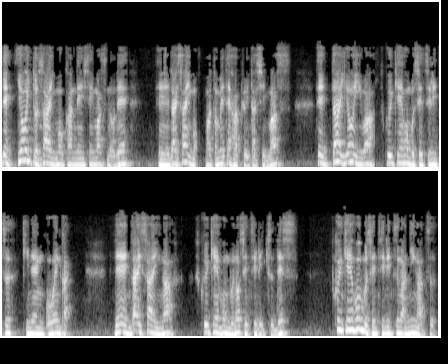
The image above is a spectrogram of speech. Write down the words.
で、4位と3位も関連していますので、えー第3位もまとめて発表いたします。で、第4位は福井県本部設立記念講演会。で、第3位が福井県本部の設立です。福井県本部設立が2月。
